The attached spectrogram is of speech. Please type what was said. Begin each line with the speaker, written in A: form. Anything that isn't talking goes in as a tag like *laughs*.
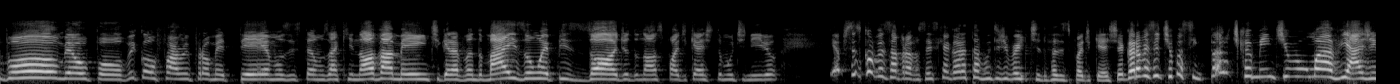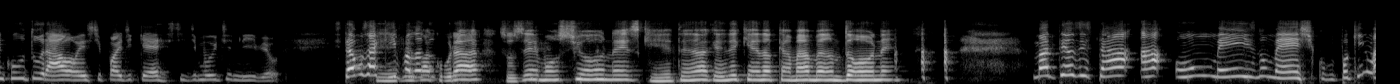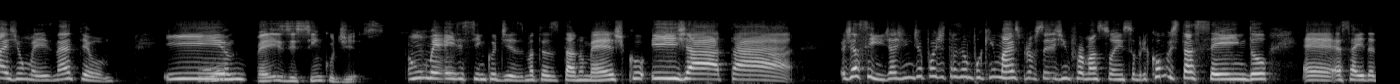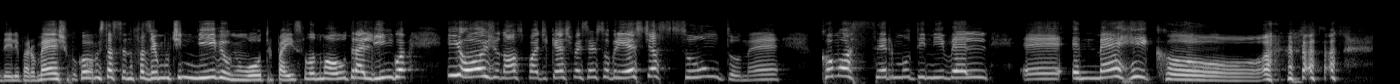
A: bom, meu povo? E conforme prometemos, estamos aqui novamente gravando mais um episódio do nosso podcast do Multinível. E eu preciso confessar para vocês que agora tá muito divertido fazer esse podcast. Agora vai ser tipo assim, praticamente uma viagem cultural este podcast de multinível. Estamos aqui falando.
B: Curar suas emoções, que te que que me abandone. *laughs*
A: Matheus está há um mês no México, um pouquinho mais de um mês, né, Teu?
B: E um mês e cinco dias.
A: Um mês e cinco dias, Matheus está no México e já está já sim, já, a gente já pode trazer um pouquinho mais para vocês de informações sobre como está sendo é, essa ida dele para o México, como está sendo fazer multinível em um outro país, falando uma outra língua. E hoje o nosso podcast vai ser sobre este assunto, né? Como ser multinível é, em México.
